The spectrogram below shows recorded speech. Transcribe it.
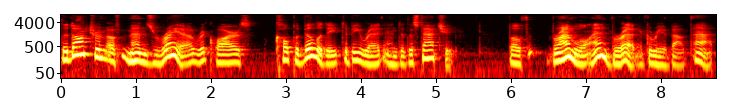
The doctrine of mens rea requires culpability to be read into the statute. Both Bramwell and Brett agree about that.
